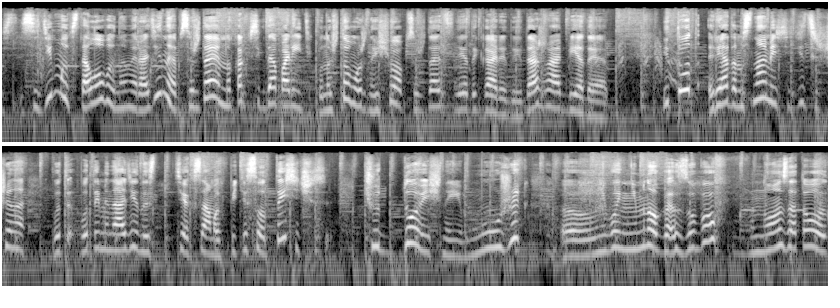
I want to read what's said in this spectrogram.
С- Сидим мы в столовой номер один и обсуждаем, ну, как всегда, политику. Ну, что можно еще обсуждать с Ледой Гариной, даже обедая. И тут рядом с нами сидит совершенно вот, вот именно один из тех самых 500 тысяч, чудовищный мужик. Э, у него немного зубов, но зато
